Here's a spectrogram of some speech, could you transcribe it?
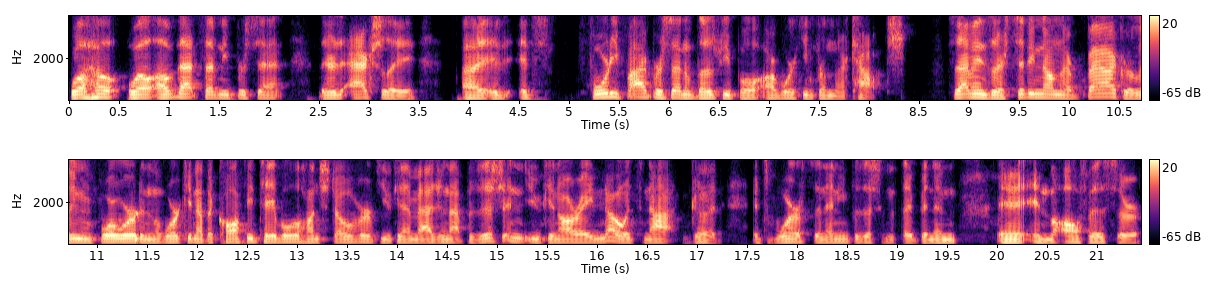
Well, well, of that 70%, there's actually uh, it, it's 45% of those people are working from their couch. So that means they're sitting on their back or leaning forward and working at the coffee table, hunched over. If you can imagine that position, you can already know it's not good. It's worse than any position that they've been in in, in the office or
